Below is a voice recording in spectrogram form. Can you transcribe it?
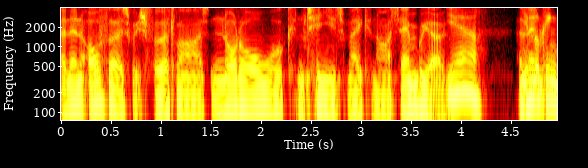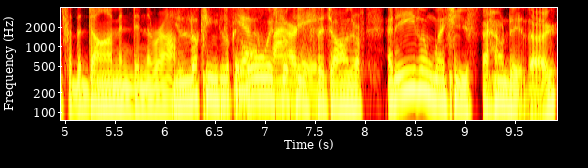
And then of those which fertilize, not all will continue to make a nice embryo. yeah, And you're then looking for the diamond in the rough. you're looking, Look at Yeah. always clarity. looking for the diamond in the rough. And even when you found it, though,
